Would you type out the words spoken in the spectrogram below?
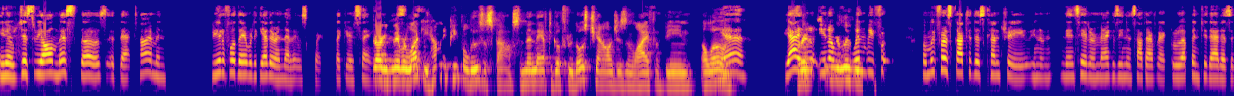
You know, just we all missed those at that time and beautiful they were together and then it was quick, like you're saying. They were lucky. How many people lose a spouse and then they have to go through those challenges in life of being alone? Yeah. Yeah. You, you know, when we, when we first got to this country, you know, Nancy had her magazine in South Africa. I grew up into that as a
